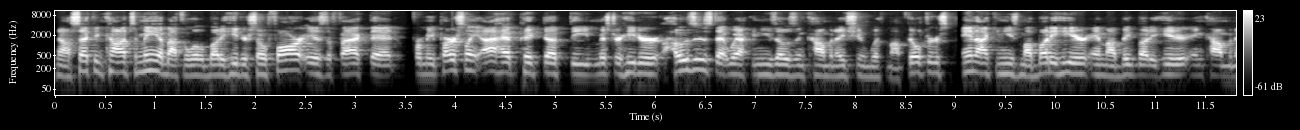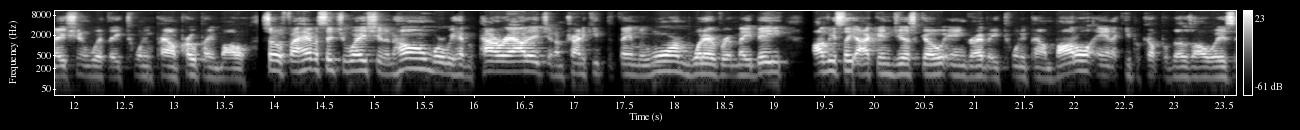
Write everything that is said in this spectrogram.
Now, second con to me about the little buddy heater so far is the fact that for me personally, I have picked up the Mr. Heater hoses. That way I can use those in combination with my filters and I can use my buddy heater and my big buddy heater in combination with a 20 pound propane bottle. So if I have a situation at home where we have a power outage and I'm trying to keep the family warm, whatever it may be, Obviously, I can just go and grab a 20 pound bottle, and I keep a couple of those always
